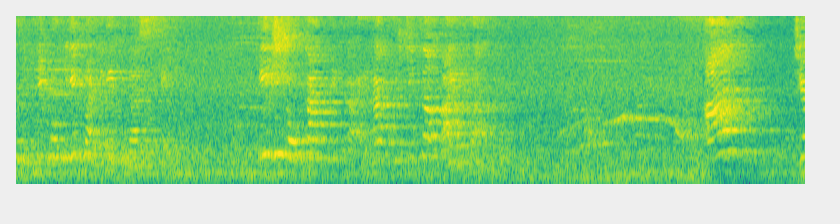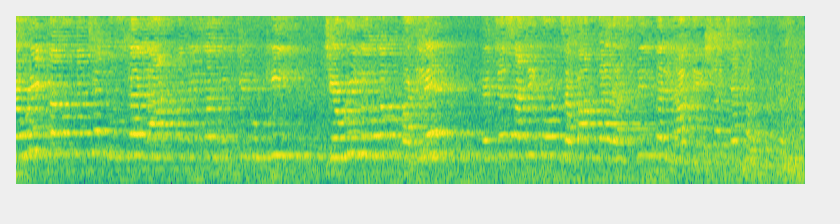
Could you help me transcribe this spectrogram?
मृत्यूमुखी पडली नसते ही शोकात आहे. ह्या गोष्टीचा वाईट वाटतो आज जेवढे करोनाच्या दुसऱ्या लाटमध्ये जर मृत्युमुखी जेवढे लोक पडले यासाठी कोण जबाबदार असतील तर ह्या देशाच्या पंतप्रधान.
